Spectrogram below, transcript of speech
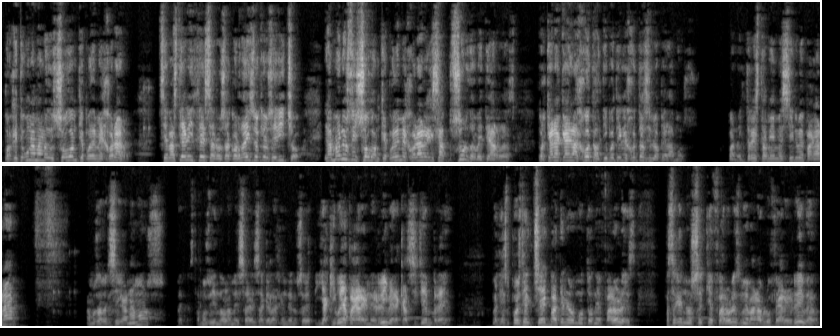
porque tengo una mano de Showdown que puede mejorar. Sebastián y César, ¿os acordáis lo que os he dicho? Las manos de Showdown que puede mejorar es absurdo vetearlas. Porque ahora cae la J, el tipo tiene J y lo pelamos. Bueno, el 3 también me sirve para ganar. Vamos a ver si ganamos. Estamos viendo la mesa esa que la gente no se... Y aquí voy a pagar en el River casi siempre, ¿eh? Pues después del check va a tener un montón de faroles. Pasa que no sé qué faroles me van a blufear el River.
